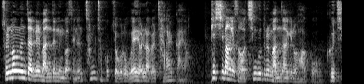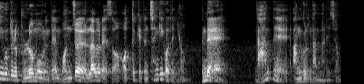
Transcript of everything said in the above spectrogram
술 먹는 자리를 만드는 것에는 참 적극적으로 왜 연락을 잘할까요? PC방에서 친구들을 만나기로 하고 그 친구들을 불러 모으는데 먼저 연락을 해서 어떻게든 챙기거든요 근데 나한테 안 그런단 말이죠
